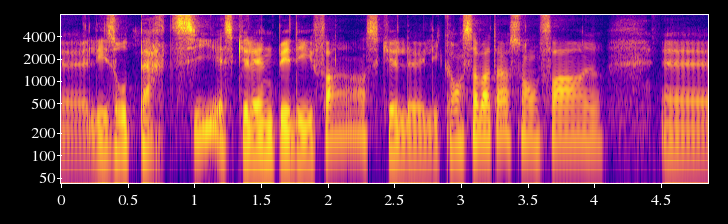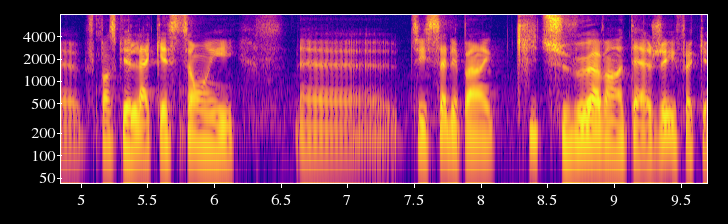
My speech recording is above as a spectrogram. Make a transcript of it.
euh, les autres partis? Est-ce que le NPD est fort? Est-ce que le- les conservateurs sont forts? Euh, je pense que la question est. euh, ça dépend qui tu veux avantager. Fait que,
